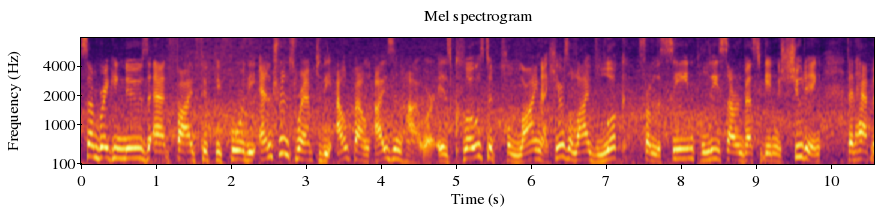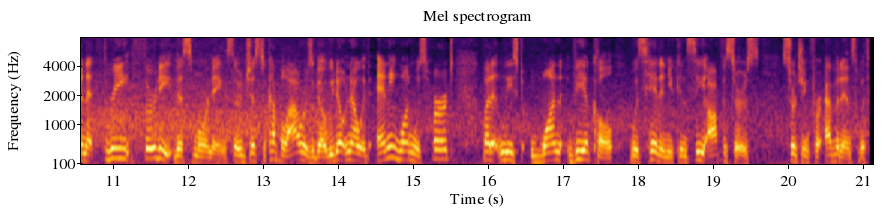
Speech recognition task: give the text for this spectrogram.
Some breaking news at 554. The entrance ramp to the outbound Eisenhower is closed at Paulina. Here's a live look from the scene. Police are investigating a shooting that happened at 3.30 this morning, so just a couple hours ago. We don't know if anyone was hurt, but at least one vehicle was hit, and you can see officers searching for evidence with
